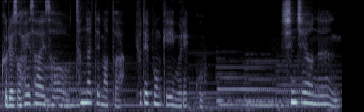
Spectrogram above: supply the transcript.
그래서 회사에서 틈날 때마다 휴대폰 게임을 했고, 심지어는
